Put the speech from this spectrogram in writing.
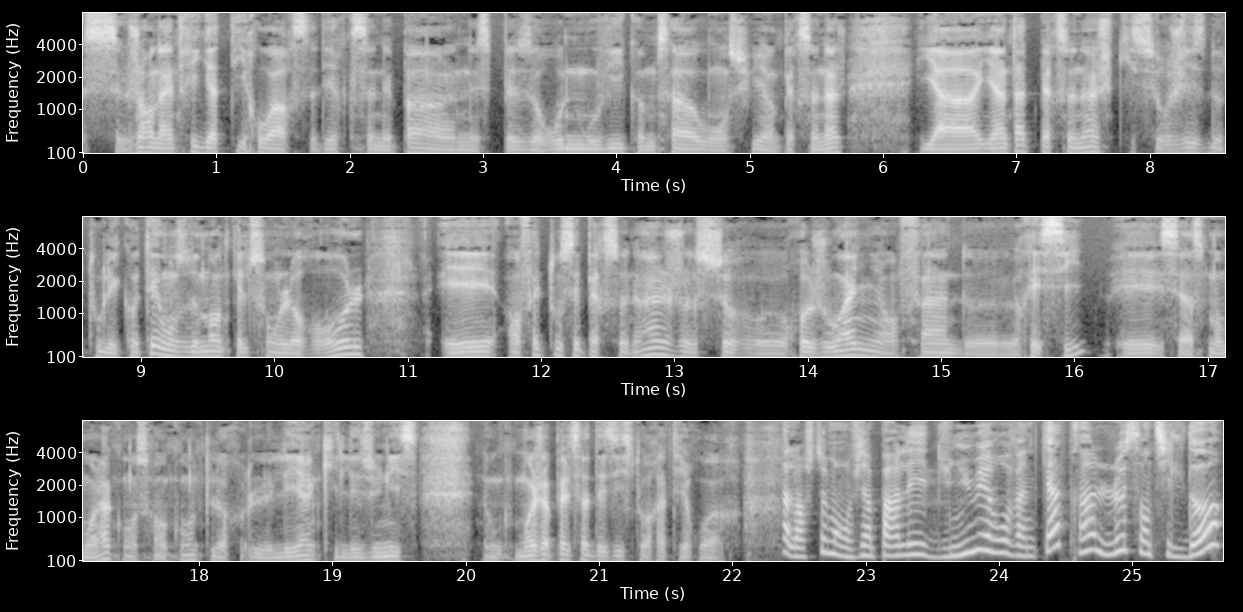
ce genre d'intrigue à tiroir, c'est-à-dire que ce n'est pas une espèce de road movie comme ça où on suit un personnage. Il y a, il y a un tas de personnages qui surgissent de tous les côtés. On se demande quels sont leurs rôles et en fait tous ces personnages se re- rejoignent en fin de récit et c'est à ce moment-là qu'on se rend compte le lien qui les unissent. Donc moi j'appelle ça des histoires à tiroir. Alors justement, on vient parler du numéro 24, hein, le Sentil d'or,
